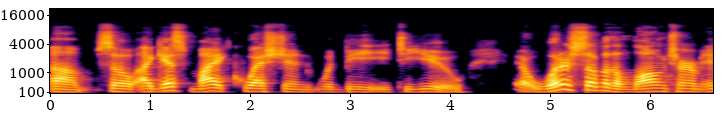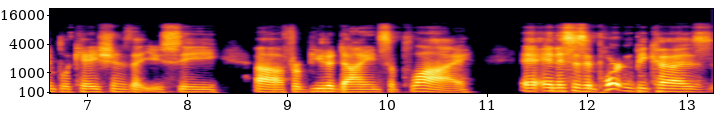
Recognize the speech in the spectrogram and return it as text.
Um, so I guess my question would be to you, uh, what are some of the long-term implications that you see uh, for butadiene supply? And, and this is important because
